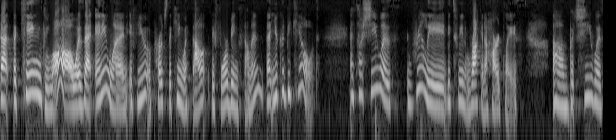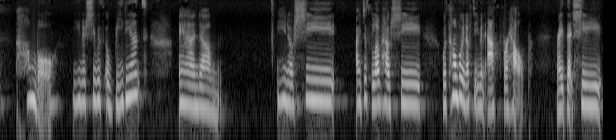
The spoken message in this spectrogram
that the king's law was that anyone, if you approach the king without, before being summoned, that you could be killed. And so she was really between a rock and a hard place. Um, but she was humble. You know, she was obedient and, um, you know, she, I just love how she was humble enough to even ask for help right? That she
